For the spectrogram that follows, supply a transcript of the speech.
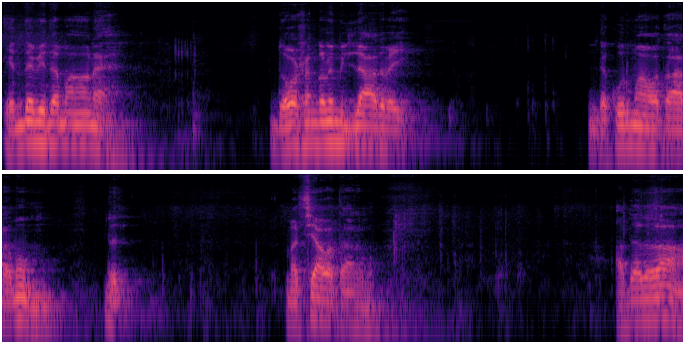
எந்த விதமான தோஷங்களும் இல்லாதவை இந்த கூர்மாவதாரமும் மத்ஸ்யாவதாரமும். அதில் தான்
